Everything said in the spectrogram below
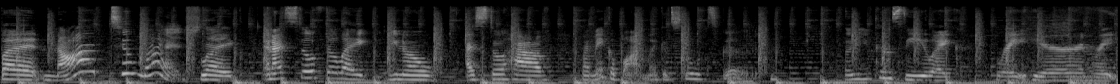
but not too much. Like, and I still feel like, you know, I still have my makeup on. Like, it still looks good. So you can see, like, right here and right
